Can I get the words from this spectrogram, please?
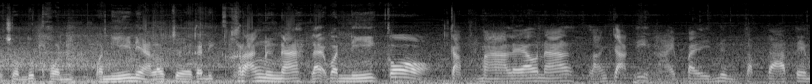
ผู้ชมทุกคน วันนี้เนี่ยเราเจอกันอีกครั้งหนึ่งนะ และวันนี้ก็กลับมาแล้วนะ หลังจากที่หายไป 1 สัปดาห์เต็ม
